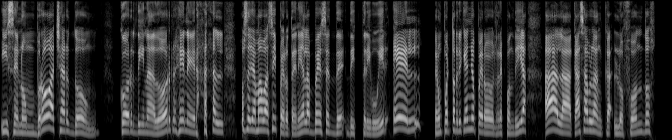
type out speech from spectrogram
y se nombró a Chardón coordinador general, no se llamaba así, pero tenía las veces de distribuir él, era un puertorriqueño, pero respondía a la Casa Blanca los fondos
